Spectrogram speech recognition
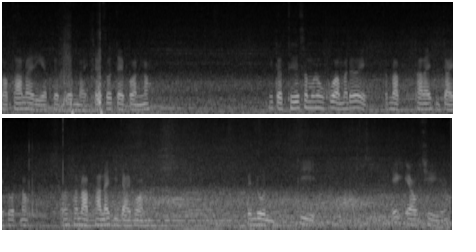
สอบถามรายละเอียดเพิ่มเติมได้ใช้สนใจปอนเนาะนี่จะถือสมุนขั้วมาเด้วยสำหรับทานไรจิตใจสดเนาะ สำหรับทานไรจิตใจพรเป็นรุ่นที่ XLC เนาะ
